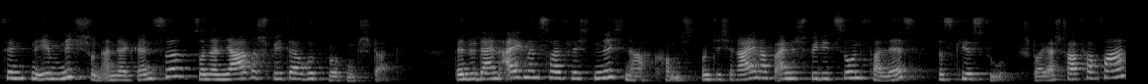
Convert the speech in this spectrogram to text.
finden eben nicht schon an der Grenze, sondern Jahre später rückwirkend statt. Wenn du deinen eigenen Zollpflichten nicht nachkommst und dich rein auf eine Spedition verlässt, riskierst du Steuerstrafverfahren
